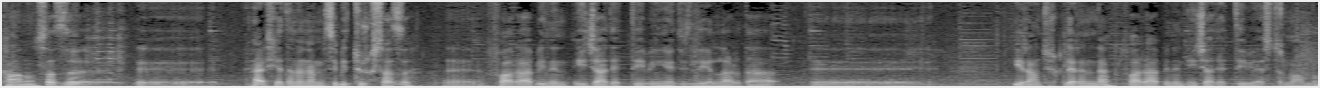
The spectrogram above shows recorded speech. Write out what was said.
kanun sazı e, her şeyden önemlisi bir Türk sazı. E, Farabi'nin icat ettiği 1700'lü yıllarda e, İran Türklerinden Farabi'nin icat ettiği bir enstrüman bu.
